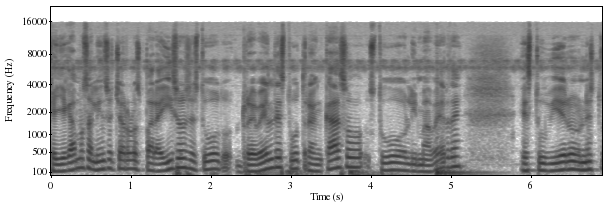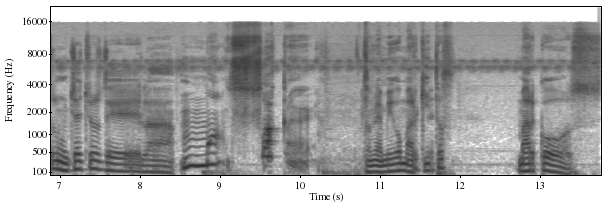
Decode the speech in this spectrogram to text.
que llegamos al Lienzo Charro Los Paraísos, estuvo Rebelde, estuvo Trancazo, estuvo Lima Verde, estuvieron estos muchachos de la Masacre, con mi amigo Marquitos, Marcos.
